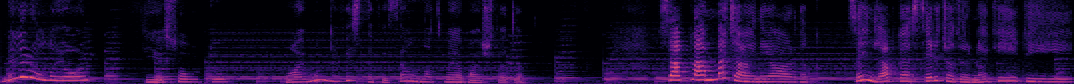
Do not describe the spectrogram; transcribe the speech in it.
Neler oluyor? diye sordu. Maymun nefes nefese anlatmaya başladı. Saklambaç oynuyorduk. Sincap gösteri çadırına girdi.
